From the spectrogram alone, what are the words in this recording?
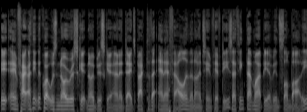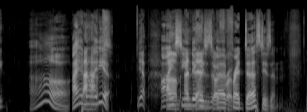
It, in fact, I think the quote was "No risk it, no biscuit," and it dates back to the NFL in the 1950s. I think that might be a Vince Lombardi. Oh, I had no idea. Yep. I Um, assumed it was uh, Fred Durstism.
